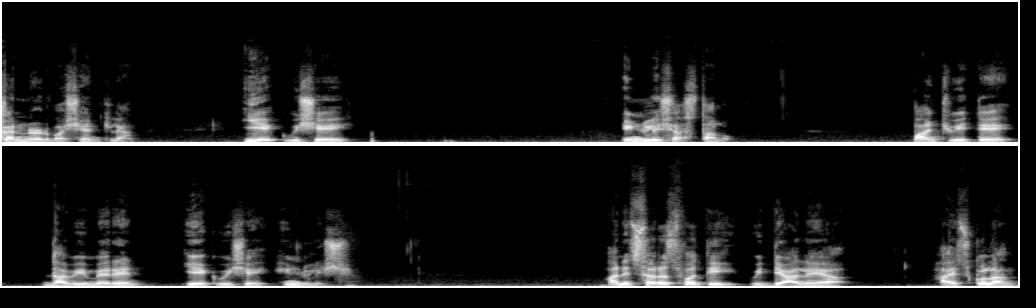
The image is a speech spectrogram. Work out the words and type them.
कन्नड भाशेंतल्यान. एक विशय इंग्लीश आसतालो. पांचवी ते धावी मेरेन एक विशय इंग्लीश. आनी सरस्वती विद्यालया हायस्कुलांत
